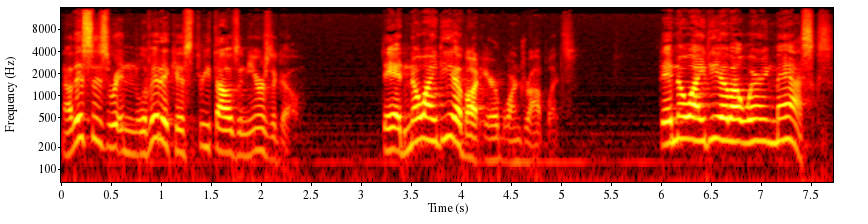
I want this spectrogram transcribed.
Now, this is written in Leviticus 3,000 years ago. They had no idea about airborne droplets, they had no idea about wearing masks.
